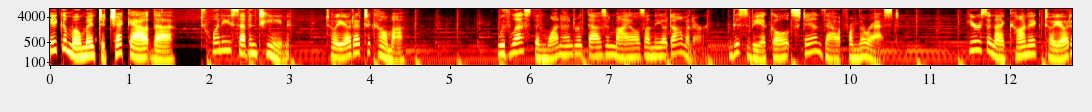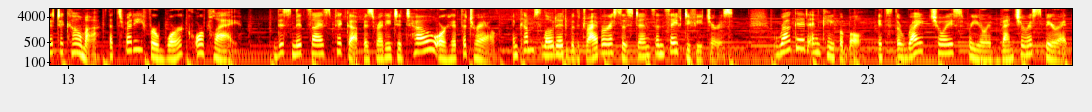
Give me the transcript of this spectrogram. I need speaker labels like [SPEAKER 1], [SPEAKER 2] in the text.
[SPEAKER 1] Take a moment to check out the 2017 Toyota Tacoma. With less than 100,000 miles on the odometer, this vehicle stands out from the rest. Here's an iconic Toyota Tacoma that's ready for work or play. This midsize pickup is ready to tow or hit the trail and comes loaded with driver assistance and safety features. Rugged and capable, it's the right choice for your adventurous spirit.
